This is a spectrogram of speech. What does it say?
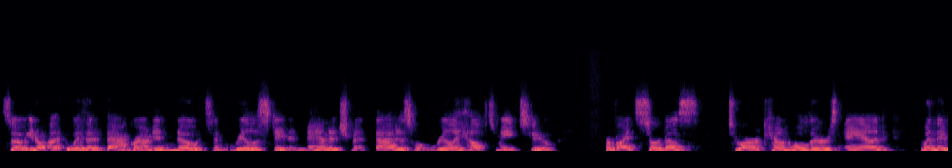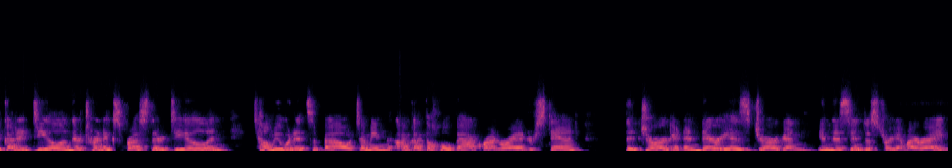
so, you know, uh, with a background in notes and real estate and management, that is what really helped me to provide service to our account holders. And when they've got a deal and they're trying to express their deal and tell me what it's about, I mean, I've got the whole background where I understand the jargon, and there is jargon in this industry. Am I right?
